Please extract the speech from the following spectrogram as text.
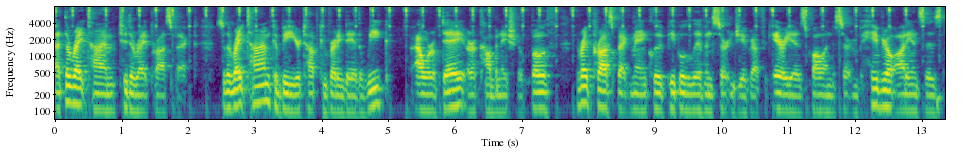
at the right time to the right prospect. So the right time could be your top converting day of the week, hour of day, or a combination of both. The right prospect may include people who live in certain geographic areas, fall into certain behavioral audiences,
